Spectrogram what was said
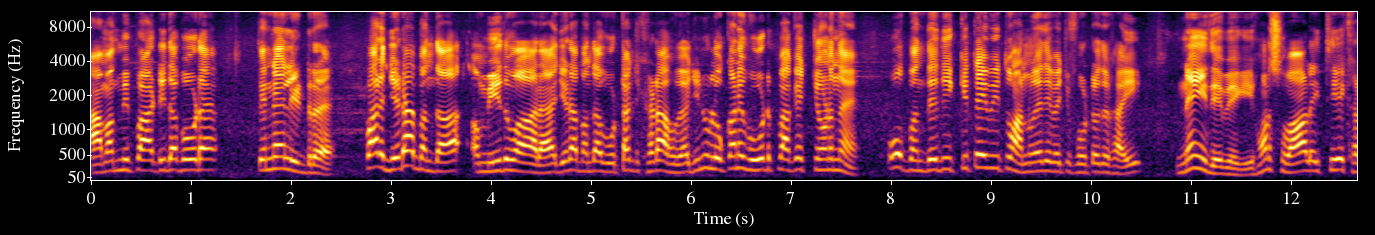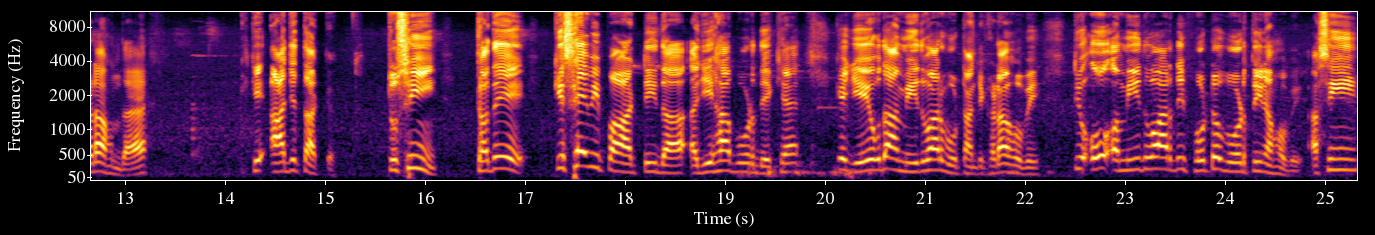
ਆਮ ਆਦਮੀ ਪਾਰਟੀ ਦਾ ਬੋਰਡ ਹੈ, ਤਿੰਨੇ ਲੀਡਰ ਹੈ। ਪਰ ਜਿਹੜਾ ਬੰਦਾ ਉਮੀਦਵਾਰ ਹੈ, ਜਿਹੜਾ ਬੰਦਾ ਵੋਟਾਂ 'ਚ ਖੜਾ ਹੋਇਆ, ਜਿਹਨੂੰ ਲੋਕਾਂ ਨੇ ਵੋਟ ਪਾ ਕੇ ਚੁਣਨਾ ਹੈ, ਉਹ ਬੰਦੇ ਦੀ ਕਿਤੇ ਵੀ ਤੁਹਾਨੂੰ ਇਹਦੇ ਵਿੱਚ ਫੋਟੋ ਦਿਖਾਈ ਨਹੀਂ ਦੇਵੇਗੀ। ਹੁਣ ਸਵਾਲ ਇੱਥੇ ਇਹ ਖੜਾ ਹੁੰਦਾ ਹੈ ਕਿ ਅੱਜ ਤੱਕ ਤੁਸੀਂ ਕਦੇ ਕਿਸੇ ਵੀ ਪਾਰਟੀ ਦਾ ਅਜਿਹਾ ਬੋਰਡ ਦੇਖਿਆ ਕਿ ਜੇ ਉਹਦਾ ਉਮੀਦਵਾਰ ਵੋਟਾਂ 'ਚ ਖੜਾ ਹੋਵੇ, ਤੇ ਉਹ ਉਮੀਦਵਾਰ ਦੀ ਫੋਟੋ ਵੋਟ ਤੇ ਨਾ ਹੋਵੇ? ਅਸੀਂ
